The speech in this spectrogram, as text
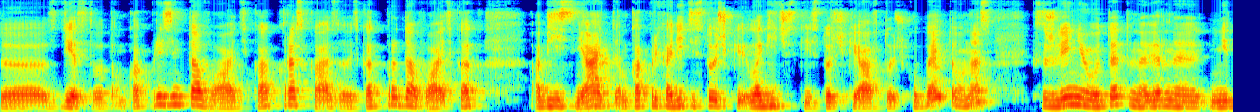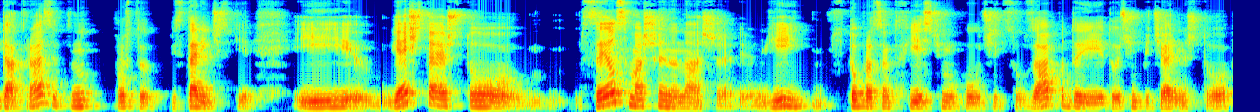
э, с детства, там, как презентовать, как рассказывать, как продавать, как объяснять, там, как приходить из точки, логически из точки А в точку Б, то у нас к сожалению, вот это, наверное, не так развито, ну, просто исторически. И я считаю, что sales машина наша, ей сто процентов есть чему поучиться у Запада, и это очень печально, что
